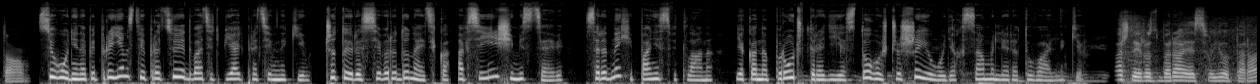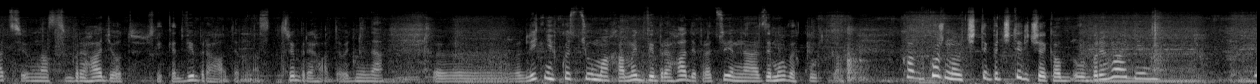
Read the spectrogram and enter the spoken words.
там. Сьогодні на підприємстві працює 25 працівників, 4 з Сєвєродонецька, а всі інші місцеві. Серед них і пані Світлана, яка напрочуд радіє з того, що шиє одяг саме для рятувальників. Кожен розбирає свою операцію. У нас в бригаді, от скільки дві бригади, у нас три бригади. Одні на е, літніх костюмах, а ми дві бригади працюємо на зимових куртках. Кожного по чотири чоловіка в бригаді, і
